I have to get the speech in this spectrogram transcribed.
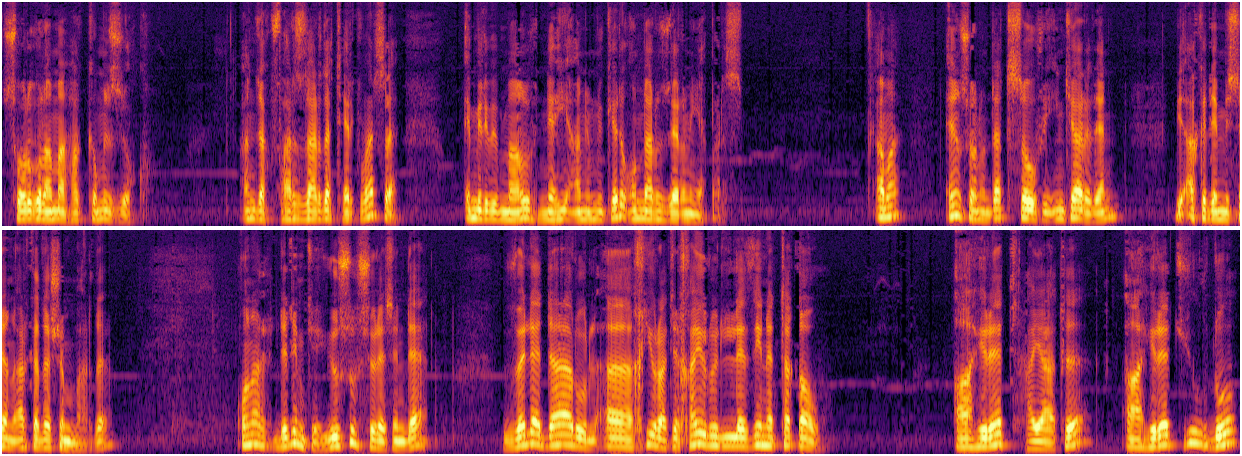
sorgulama hakkımız yok. Ancak farzlarda terk varsa emir bir maruf nehi anil mükeri onların üzerine yaparız. Ama en sonunda tasavvufu inkar eden bir akademisyen arkadaşım vardı. Ona dedim ki Yusuf suresinde vele darul ahireti hayrul lezine takav ahiret hayatı, ahiret yurdu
